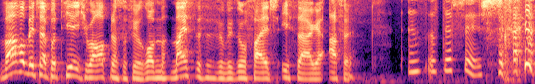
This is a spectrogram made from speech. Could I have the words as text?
warum interpretiere ich überhaupt noch so viel rum? Meist ist es sowieso falsch. Ich sage Affe. Es ist der Fisch.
